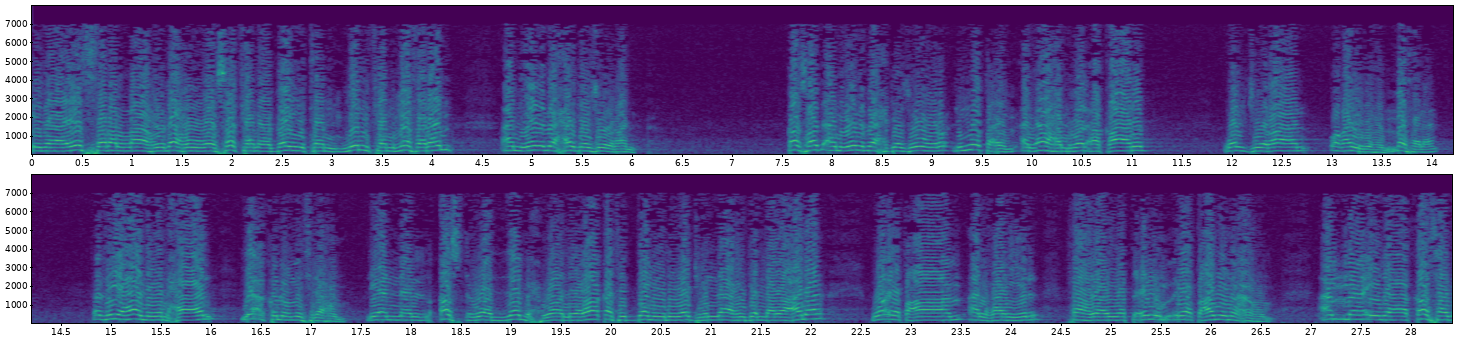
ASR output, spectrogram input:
إذا يسر الله له وسكن بيتا ملكا مثلا أن يذبح جزورا. قصد أن يذبح جزور ليطعم الأهل والأقارب والجيران وغيرهم مثلا. ففي هذه الحال يأكل مثلهم لأن القصد هو الذبح والإراقة الدم لوجه الله جل وعلا وإطعام الغير فهو يطعم, يطعم معهم. أما إذا قصد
